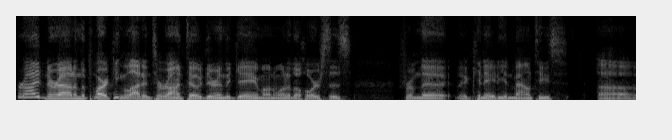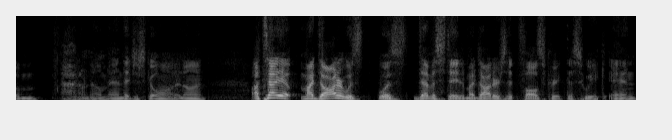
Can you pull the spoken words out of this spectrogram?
riding around in the parking lot in Toronto during the game on one of the horses from the, the Canadian Mounties. Um, I don't know, man. They just go on and on. I'll tell you, my daughter was was devastated. My daughter's at Falls Creek this week, and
